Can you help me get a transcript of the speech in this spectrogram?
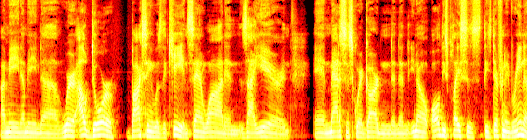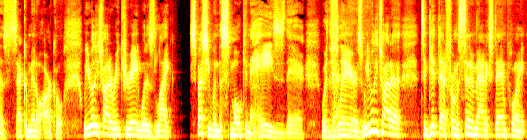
I mean, I mean, uh, we're outdoor boxing was the key in San Juan and Zaire and and Madison Square Garden and then you know all these places, these different arenas, Sacramento, Arco. We really try to recreate what it's like especially when the smoke and the haze is there, where the yeah. flares. We really try to to get that from a cinematic standpoint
